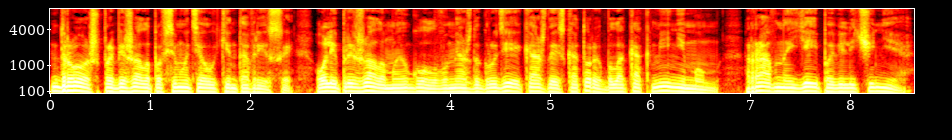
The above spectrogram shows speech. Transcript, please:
Дрожь пробежала по всему телу кентаврисы. Оли прижала мою голову между грудей, каждая из которых была как минимум равной ей по величине.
